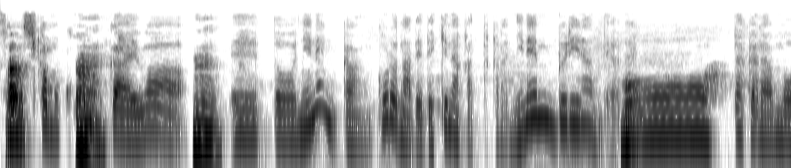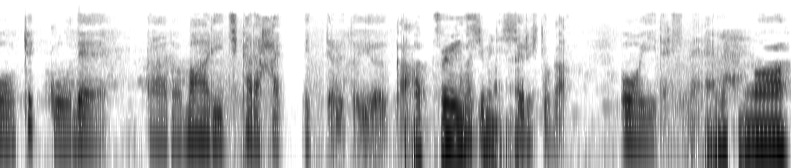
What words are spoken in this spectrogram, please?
そう、しかも今回は、うん。えっ、と、2年間コロナでできなかったから2年ぶりなんだよね。だからもう結構ね、あの、周り力入ってるというか、暑い楽しみにしてる人が多いですね。うわ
